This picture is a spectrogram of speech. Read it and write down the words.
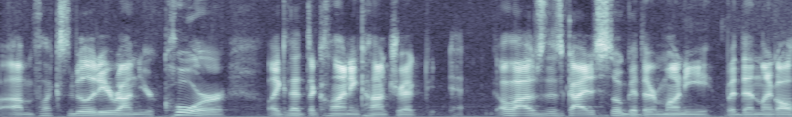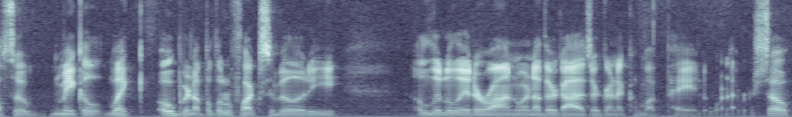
um, flexibility around your core, like that declining contract allows this guy to still get their money, but then like also make a like open up a little flexibility a little later on when other guys are going to come up paid or whatever. So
